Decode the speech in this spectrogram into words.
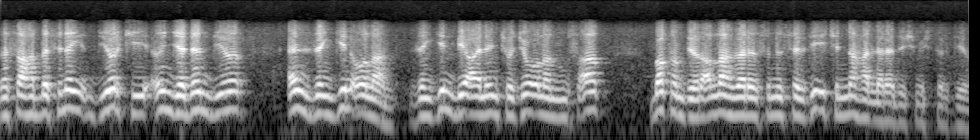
Ve sahabesine diyor ki önceden diyor en zengin olan, zengin bir ailenin çocuğu olan Mus'ab bakın diyor Allah ve Resulünün sevdiği için ne hallere düşmüştür diyor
